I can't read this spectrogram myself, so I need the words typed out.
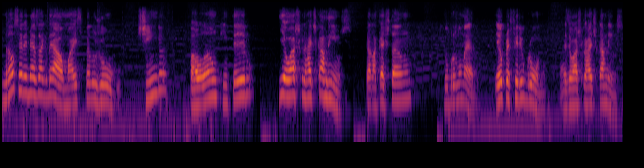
Não seria minha zaga ideal, mas pelo jogo. Xinga, Paulão, Quinteiro. E eu acho que ele vai de Carlinhos. Pela questão do Bruno Melo. Eu preferi o Bruno, mas eu acho que ele vai de Carlinhos.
